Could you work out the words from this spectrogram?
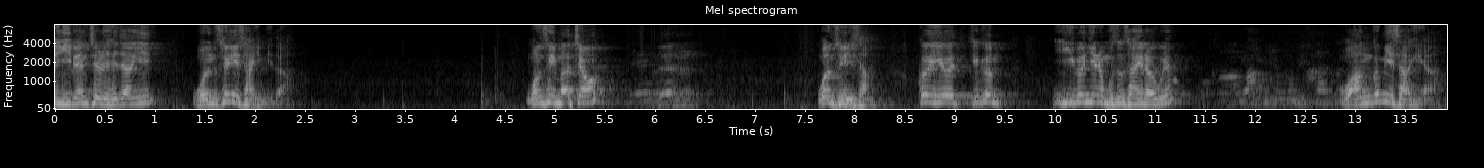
이병철 회장이 원숭이상입니다. 원숭이 맞죠? 원숭이상. 그 이거 지금 이건희는 무슨 상이라고요? 왕금이상이야.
